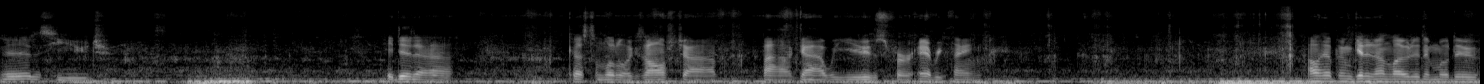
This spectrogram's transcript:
It is huge. He did a custom little exhaust job by a guy we use for everything. I'll help him get it unloaded and we'll do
